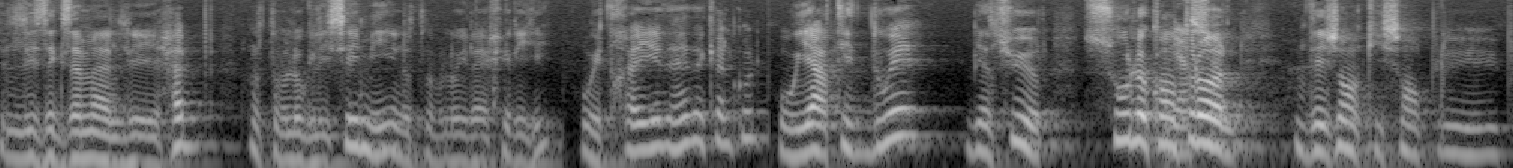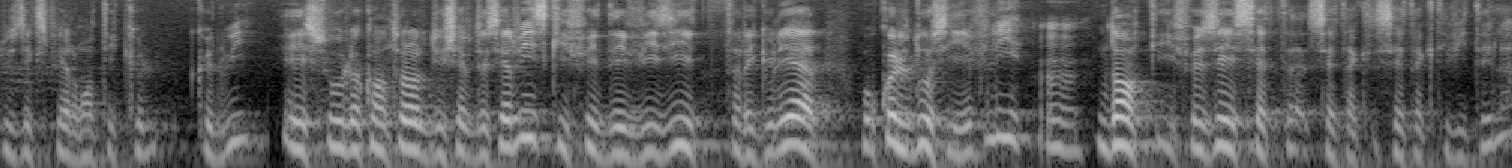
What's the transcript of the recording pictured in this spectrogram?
لي زيكزامان اللي يحب نطلب له غليسيمي نطلب له الى اخره ويتقيد هذاك الكل ويعطي الدواء bien sûr sous le contrôle des gens qui sont plus plus expérimentés que que lui, et sous le contrôle du chef de service qui fait des visites régulières au col dossier flié. Mm. Donc, il faisait cette, cette, cette activité-là.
